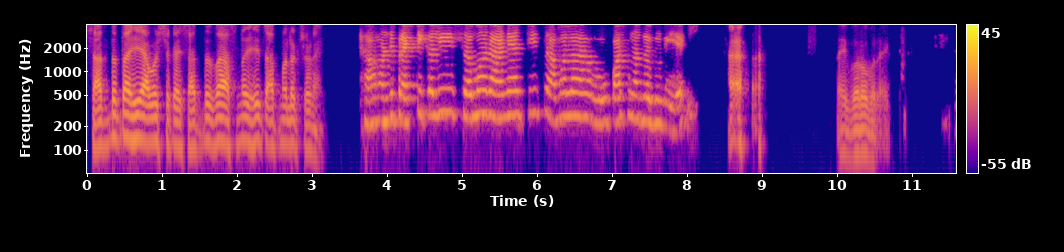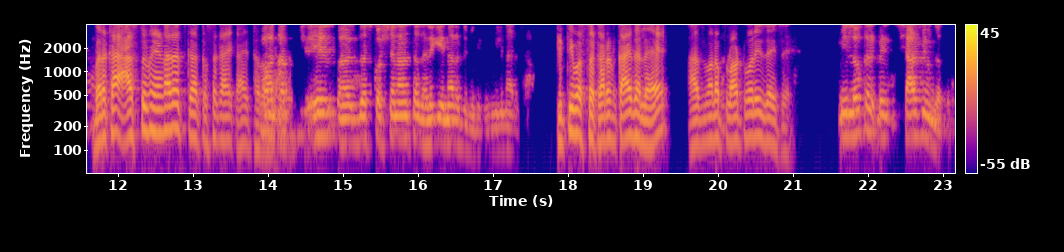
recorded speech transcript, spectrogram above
शांतता ही आवश्यक आहे. शांतता असणं हेच आत्मलक्षण आहे. हा म्हणजे प्रॅक्टिकली सम राहण्याचीच आम्हाला उपासना जरुरी आहे. नाही बरोबर आहे. बरं काय आज तुम्ही येणार आहेत का? कसं काय काय आता ठरवलं? हे जस्ट क्वेश्चन आन्सर झाले की येणारच आहे मी निघणारच आहे. किती वाजता? कारण काय झालंय आज मला प्लॉटवरही जायचंय. मी लवकर शार्प येऊन जातो.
